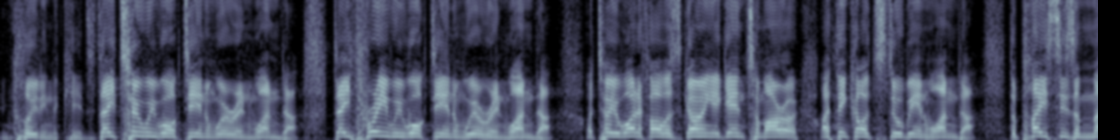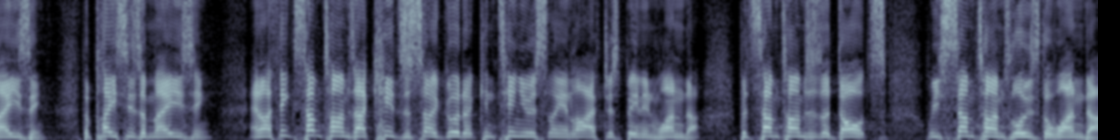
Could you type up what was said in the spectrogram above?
including the kids. Day two, we walked in and we are in wonder. Day three, we walked in and we were in wonder. I tell you what, if I was going again tomorrow, I think I'd still be in wonder. The place is amazing. The place is amazing. And I think sometimes our kids are so good at continuously in life just being in wonder. But sometimes as adults, we sometimes lose the wonder.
